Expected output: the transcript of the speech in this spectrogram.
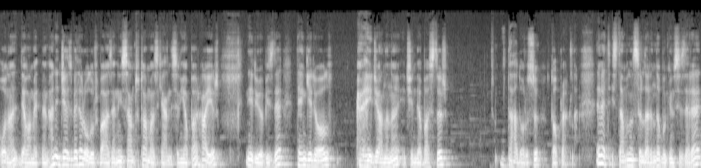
ona devam etmem. Hani cezbeler olur bazen insan tutamaz kendisini yapar. Hayır. Ne diyor bizde? Dengeli ol, heyecanını içinde bastır daha doğrusu toprakla. Evet İstanbul'un sırlarında bugün sizlere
